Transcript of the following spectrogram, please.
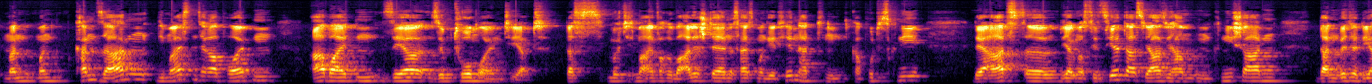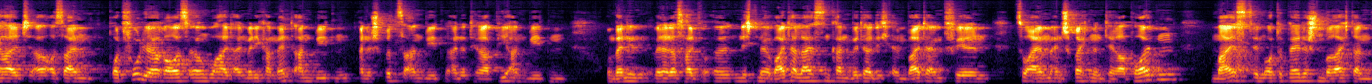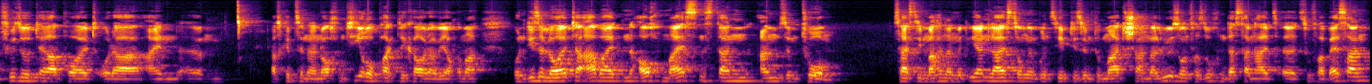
Man, man kann sagen, die meisten Therapeuten arbeiten sehr symptomorientiert. Das möchte ich mal einfach über alle stellen. Das heißt, man geht hin, hat ein kaputtes Knie, der Arzt äh, diagnostiziert das, ja, Sie haben einen Knieschaden, dann wird er dir halt äh, aus seinem Portfolio heraus irgendwo halt ein Medikament anbieten, eine Spritze anbieten, eine Therapie anbieten. Und wenn, wenn er das halt äh, nicht mehr weiterleisten kann, wird er dich weiterempfehlen zu einem entsprechenden Therapeuten, meist im orthopädischen Bereich dann ein Physiotherapeut oder ein, ähm, was gibt's denn da noch, ein Chiropraktiker oder wie auch immer. Und diese Leute arbeiten auch meistens dann am Symptom. Das heißt, die machen dann mit ihren Leistungen im Prinzip die symptomatische Analyse und versuchen das dann halt äh, zu verbessern.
